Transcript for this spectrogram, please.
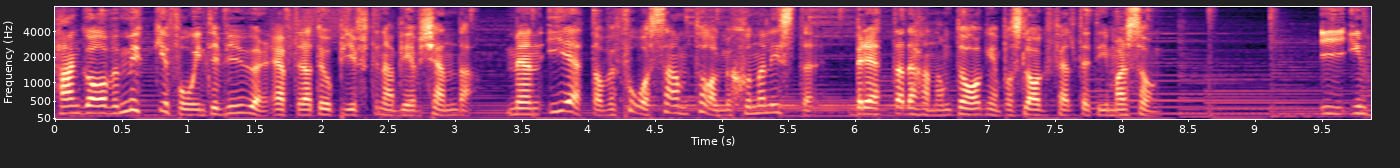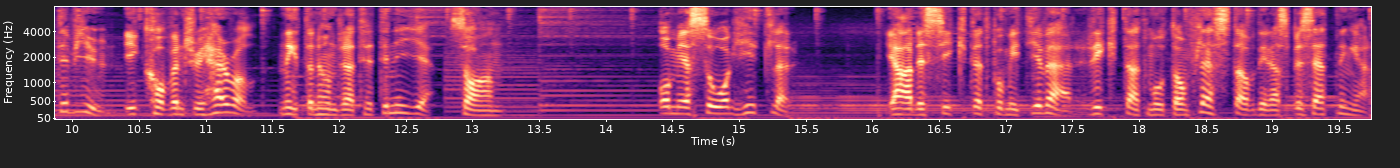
Han gav mycket få intervjuer efter att uppgifterna blev kända. Men i ett av få samtal med journalister berättade han om dagen på slagfältet i Marsong. I intervjun i Coventry Herald 1939 sa han Om jag såg Hitler jag hade siktet på mitt gevär riktat mot de flesta av deras besättningar,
